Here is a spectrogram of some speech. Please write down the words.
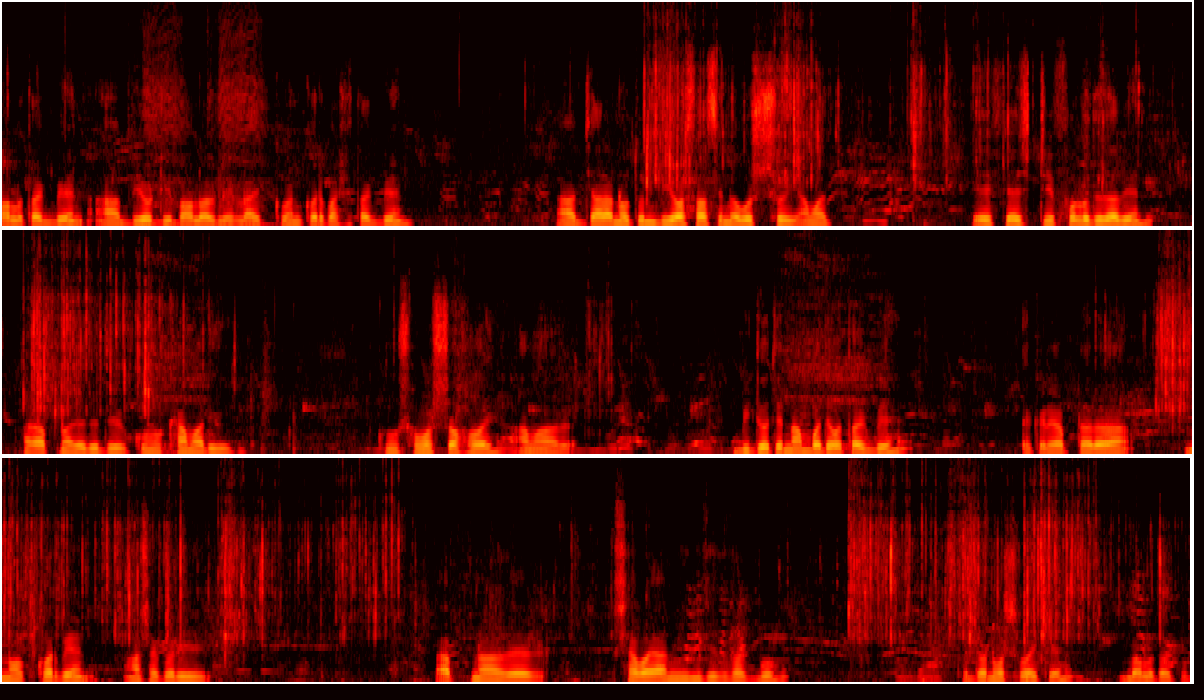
ভালো থাকবেন, আর ভিডিওটি ভালো লাগলে লাইক কমেন্ট করে পাশে থাকবেন। আর যারা নতুন ভিউয়ার্স আছেন, অবশ্যই আমার এই পেজটি ফলো দিয়ে যাবেন। আর আপনাদের যদি কোনো খামারি কোনো সমস্যা হয়, আমার ভিডিওতে নাম্বার দেওয়া থাকবে। এখানে আপনারা নক করবেন। আশা করি আপনাদের সবাই আমি নিয়োজিত থাকব। ধন্যবাদ সবাইকে। ভালো থাকুন।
